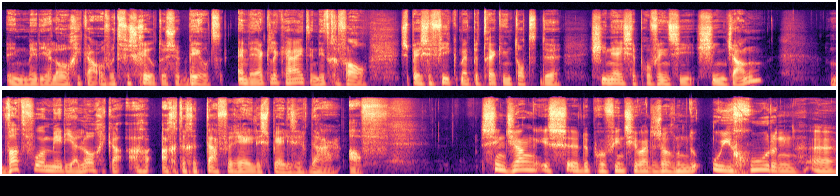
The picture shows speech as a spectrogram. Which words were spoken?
in Medialogica over het verschil tussen beeld en werkelijkheid. In dit geval specifiek met betrekking tot de Chinese provincie Xinjiang. Wat voor Medialogica-achtige taferelen spelen zich daar af? Xinjiang is eh, de provincie waar de zogenoemde Oeigoeren uh,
